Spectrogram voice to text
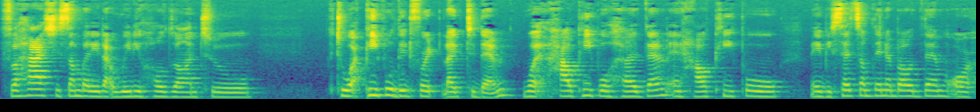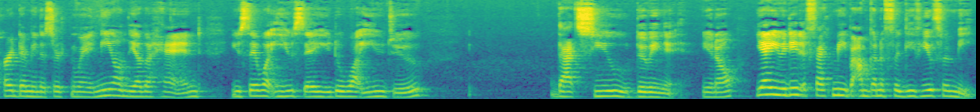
For her she's somebody that really holds on to to what people did for like to them what how people heard them and how people maybe said something about them or heard them in a certain way. Me on the other hand you say what you say you do what you do that's you doing it you know? Yeah you did affect me but i'm gonna forgive you for me.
